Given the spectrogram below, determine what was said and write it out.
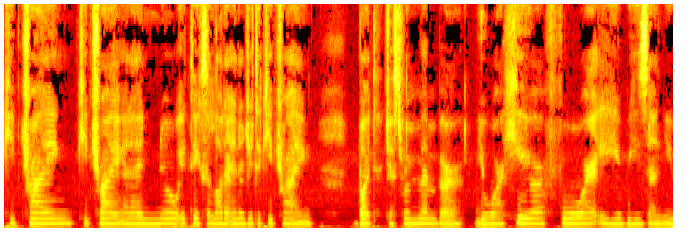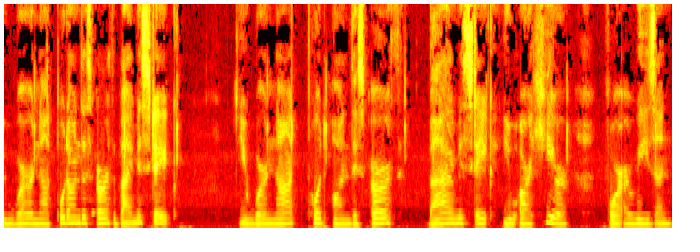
Keep trying. Keep trying. And I know it takes a lot of energy to keep trying. But just remember, you are here for a reason. You were not put on this earth by mistake. You were not put on this earth by mistake. You are here for a reason.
